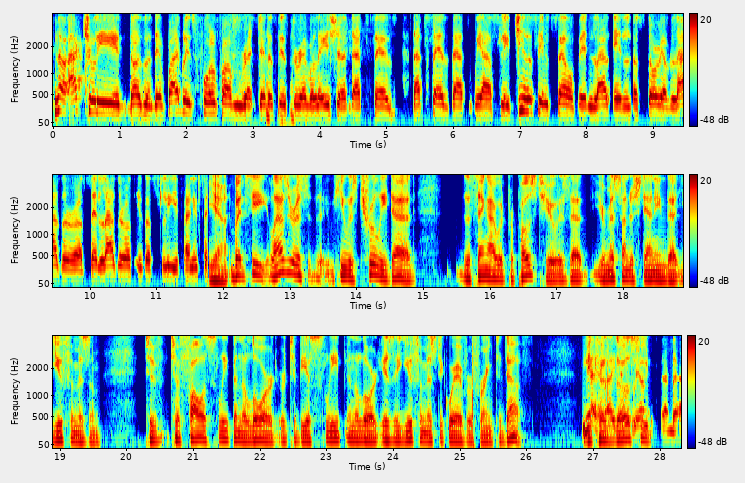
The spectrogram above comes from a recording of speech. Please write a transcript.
No, actually, it doesn't. The Bible is full from Genesis to Revelation that says that says that we are asleep. Jesus himself in, La- in the story of Lazarus said Lazarus is asleep, and he said, "Yeah." But see, Lazarus, he was truly dead the thing I would propose to you is that you're misunderstanding that euphemism. To, to fall asleep in the Lord or to be asleep in the Lord is a euphemistic way of referring to death. Because yes, those totally who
